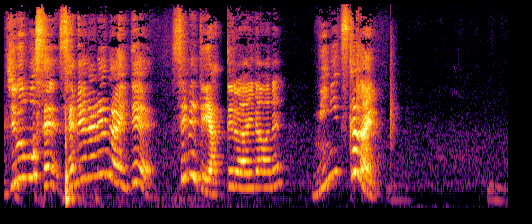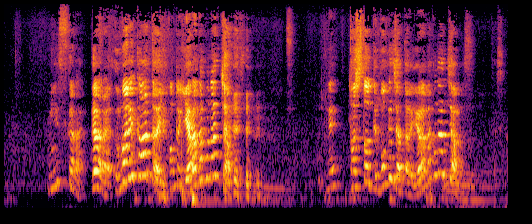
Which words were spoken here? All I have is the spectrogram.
自分もせ責められないで責めてやってる間はね身につかないの身につかない。だから生まれ変わったら本当にやらなくなっちゃう。んですね年取ってボケちゃったらやらなくなっちゃう。んです確か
